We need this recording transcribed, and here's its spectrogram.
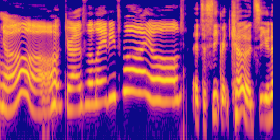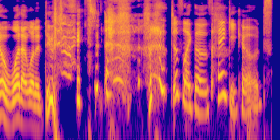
Oh, drives the ladies wild. It's a secret code, so you know what I want to do. Tonight. Just like those hanky codes.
